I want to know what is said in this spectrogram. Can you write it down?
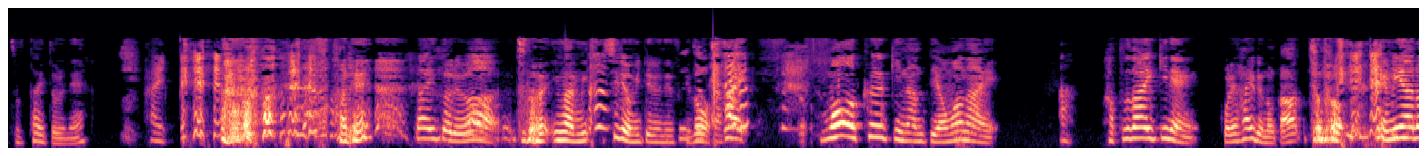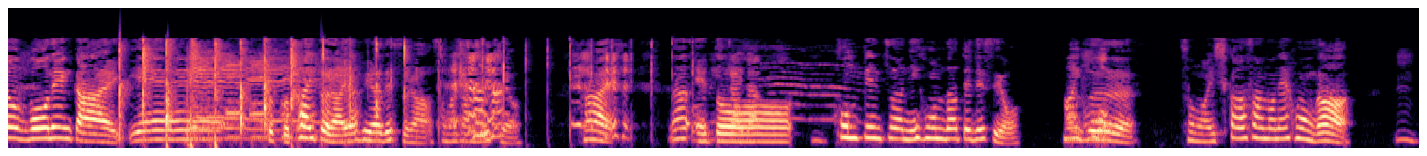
ちょっとタイトルね。はい。あれ？タイトルは、ちょっと今み資料見てるんですけど、ははい。もう空気なんて読まない。あ発売記念。これ入るのか？ちょっと、セミアロ忘年会。イエーイ。ちょっとタイトルあやふやですが、そんな感じですよ。はい。な、えっ、と、コンテンツは2本立てですよ。まず、はその石川さんのね、本が、うん。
